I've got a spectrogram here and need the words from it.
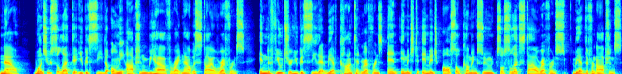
Now, once you select it, you could see the only option we have for right now is style reference. In the future, you could see that we have content reference and image to image also coming soon. So select style reference. We have different options.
